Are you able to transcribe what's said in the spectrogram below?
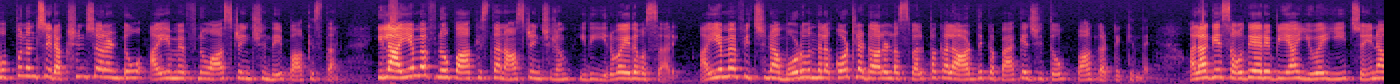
ముప్పు నుంచి రక్షించాలంటూ ఐఎంఎఫ్ను ఆశ్రయించింది పాకిస్తాన్. ఇలా ఐఎంఎఫ్ను పాకిస్తాన్ ఆశ్రయించడం ఇది ఇరవై ఐదవసారి ఐఎంఎఫ్ ఇచ్చిన మూడు వందల కోట్ల డాలర్ల స్వల్పకాల ఆర్థిక ప్యాకేజీతో పాక్ గట్టెక్కింది. అలాగే సౌదీ అరేబియా యుఏఈ చైనా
